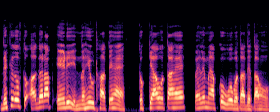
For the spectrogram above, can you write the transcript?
देखिए दोस्तों, अगर आप एड़ी नहीं उठाते हैं तो क्या होता है? पहले मैं आपको वो बता देता हूँ।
